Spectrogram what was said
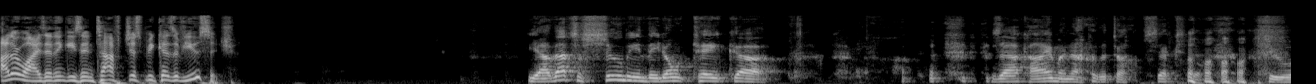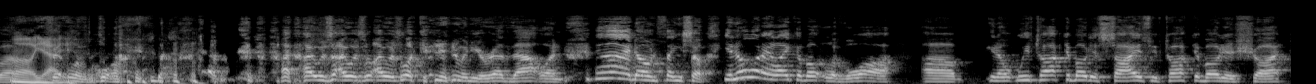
Otherwise, I think he's in tough just because of usage. Yeah, that's assuming they don't take uh, Zach Hyman out of the top six to, to uh, oh, yeah, fit yeah. I, I, was I was I was looking in when you read that one. I don't think so. You know what I like about Lavoie? Uh, you know, we've talked about his size, we've talked about his shot.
